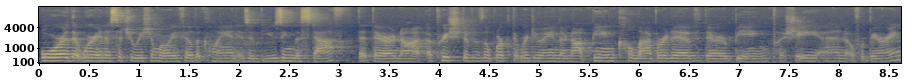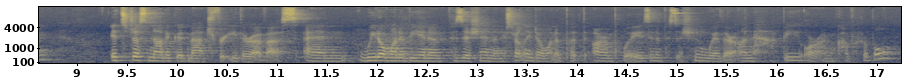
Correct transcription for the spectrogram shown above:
or that we're in a situation where we feel the client is abusing the staff, that they're not appreciative of the work that we're doing, they're not being collaborative, they're being pushy and overbearing, it's just not a good match for either of us. And we don't want to be in a position, and I certainly don't want to put our employees in a position where they're unhappy or uncomfortable.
